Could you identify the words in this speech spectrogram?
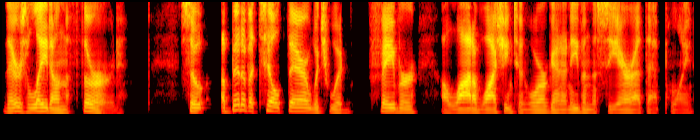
There's late on the 3rd. So a bit of a tilt there, which would favor a lot of Washington, Oregon, and even the Sierra at that point,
